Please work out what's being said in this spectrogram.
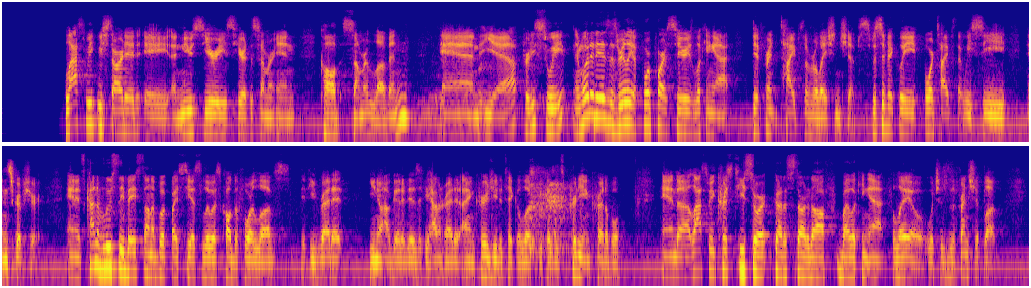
Last week we started a, a new series here at the Summer Inn called Summer Lovin'. And yeah, pretty sweet. And what it is is really a four part series looking at different types of relationships, specifically four types that we see in Scripture. And it's kind of loosely based on a book by C.S. Lewis called The Four Loves. If you've read it, you know how good it is. If you haven't read it, I encourage you to take a look because it's pretty incredible. And uh, last week, Chris Tsort got us started off by looking at phileo, which is the friendship love.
